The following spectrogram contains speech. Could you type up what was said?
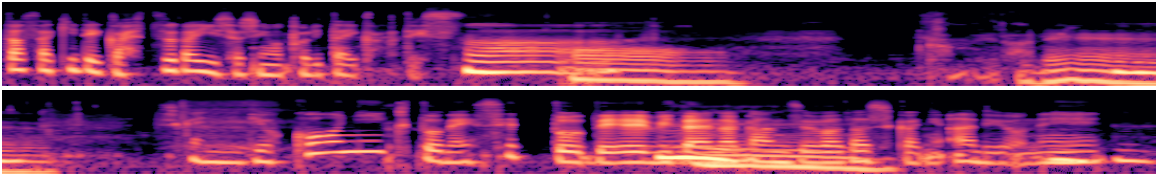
た先で画質がいい写真を撮りたいからですわね、うん確かに旅行に行くとねセットでみたいな感じは確かにあるよーね、うんうん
